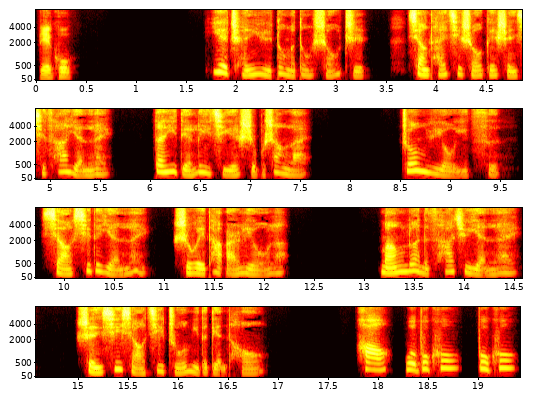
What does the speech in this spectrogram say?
别哭。叶晨宇动了动手指，想抬起手给沈西擦眼泪。但一点力气也使不上来。终于有一次，小溪的眼泪是为他而流了。忙乱的擦去眼泪，沈西小气啄米的点头：“好，我不哭，不哭。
